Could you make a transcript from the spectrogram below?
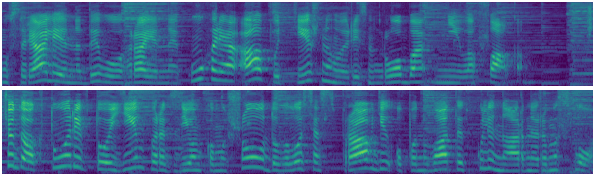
у серіалі на диво грає не кухаря, а потішного різнороба Ніла Фака. Щодо акторів, то їм перед зйомками шоу довелося справді опанувати кулінарне ремесло.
